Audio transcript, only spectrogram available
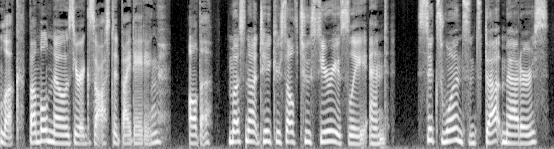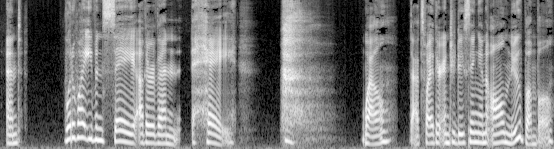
Look, Bumble knows you're exhausted by dating. All the must not take yourself too seriously and 6 1 since that matters. And what do I even say other than hey? well, that's why they're introducing an all new Bumble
